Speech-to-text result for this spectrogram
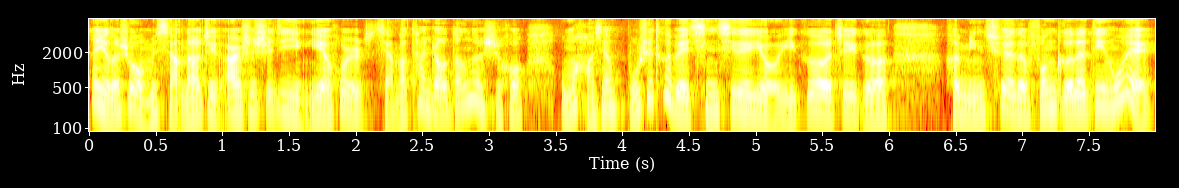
但有的时候我们想到这个二十世纪影业或者想到探照灯的时候，我们好像不是特别清晰的有一个这个很明确的风格的定位。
